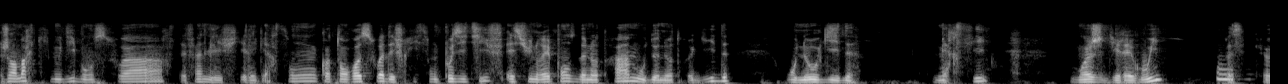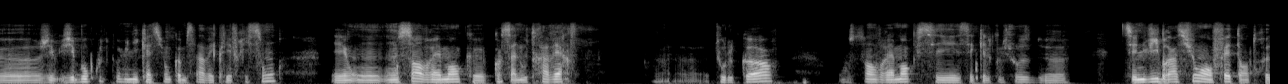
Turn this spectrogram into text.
Jean-Marc qui nous dit bonsoir, Stéphane, les filles et les garçons. Quand on reçoit des frissons positifs, est-ce une réponse de notre âme ou de notre guide ou nos guides? Merci. Moi, je dirais oui, parce que j'ai j'ai beaucoup de communication comme ça avec les frissons, et on, on sent vraiment que quand ça nous traverse euh, tout le corps, on sent vraiment que c'est quelque chose de... C'est une vibration en fait entre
